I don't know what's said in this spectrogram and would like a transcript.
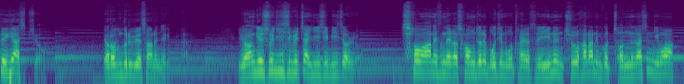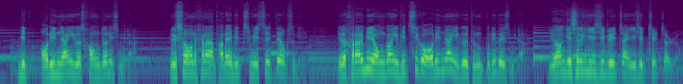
회개하십시오 여러분들을 위해서 하는 얘기입니다 요한계시록 21장 22절로 성 안에서 내가 성전을 보지 못하였으니 이는 주 하나님 곧 전능하신 이와 및 어린 양이 그 성전이십니다. 그 성은 해나 달의 비침이 쓸데없으니 이는 하나님의 영광이 비치고 어린 양이 그 등불이 되십니다. 요한계시록 21장 27절로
